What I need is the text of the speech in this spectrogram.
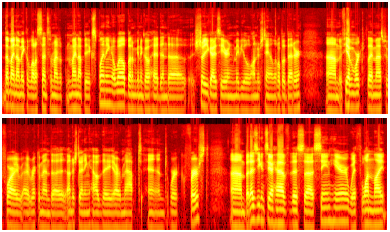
that might not make a lot of sense. I might, might not be explaining it well, but I'm going to go ahead and uh, show you guys here and maybe you'll understand a little bit better. Um, if you haven't worked with lightmaps before, I, I recommend uh, understanding how they are mapped and work first. Um, but as you can see, I have this uh, scene here with one light,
